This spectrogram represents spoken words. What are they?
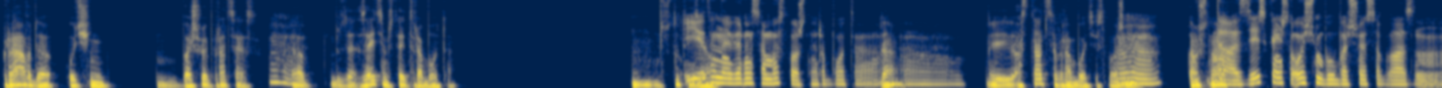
правда очень большой процесс. Угу. Да? За, за этим стоит работа. Что ты И делал? это, наверное, самая сложная работа. Да. А. И остаться в работе сложно. Угу. Потому что, ну... Да, здесь, конечно, очень был большой соблазн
